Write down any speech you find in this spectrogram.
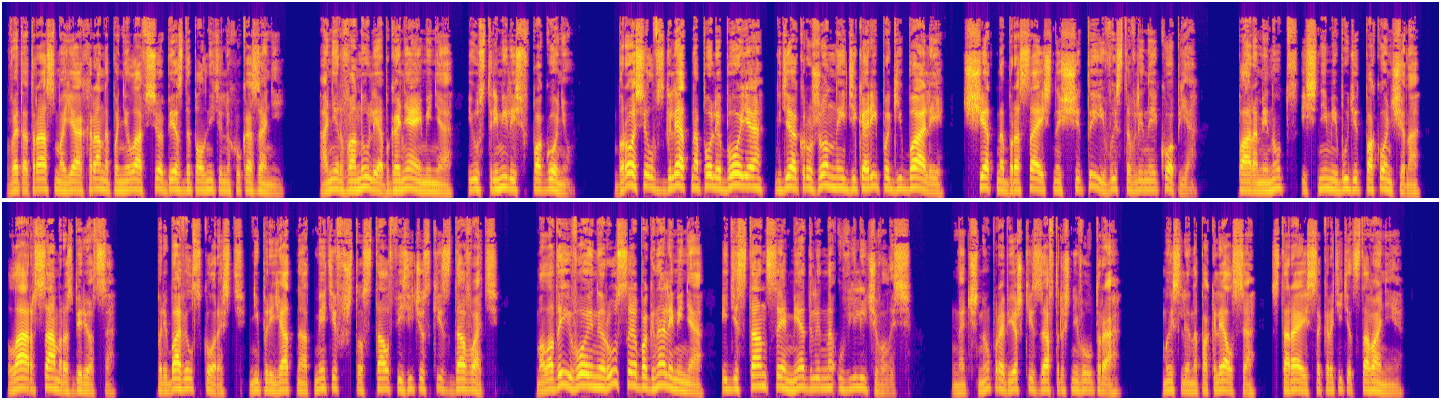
В этот раз моя охрана поняла все без дополнительных указаний. Они рванули, обгоняя меня, и устремились в погоню. Бросил взгляд на поле боя, где окруженные дикари погибали, тщетно бросаясь на щиты и выставленные копья. Пара минут, и с ними будет покончено. Лар сам разберется. Прибавил скорость, неприятно отметив, что стал физически сдавать. Молодые воины русы обогнали меня, и дистанция медленно увеличивалась. Начну пробежки с завтрашнего утра. Мысленно поклялся, стараясь сократить отставание.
